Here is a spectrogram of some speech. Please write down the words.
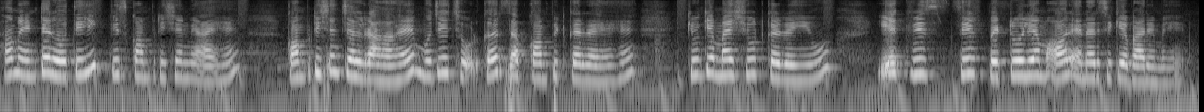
हम एंटर होते ही क्विज कंपटीशन में आए हैं। कंपटीशन चल रहा है। मुझे छोड़कर सब कॉम्पीट कर रहे हैं, क्योंकि मैं शूट कर रही हूँ। ये क्विज सिर्फ़ पेट्रोलियम और एनर्जी के बारे में है।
